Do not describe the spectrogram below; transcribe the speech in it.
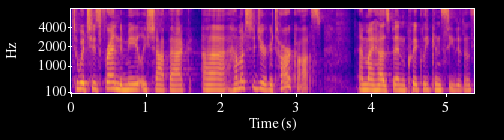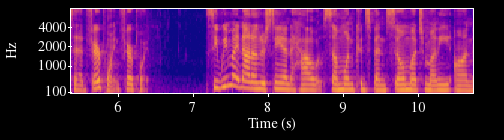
To which his friend immediately shot back, uh, How much did your guitar cost? And my husband quickly conceded and said, Fair point, fair point. See, we might not understand how someone could spend so much money on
